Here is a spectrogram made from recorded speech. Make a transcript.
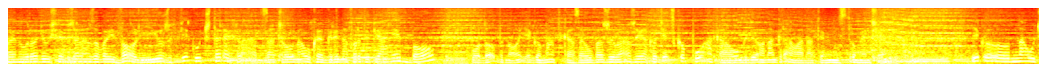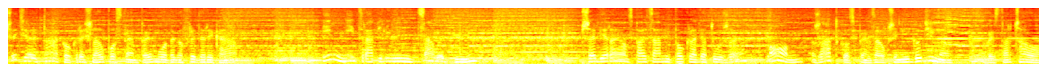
Chopin urodził się w Żelazowej Woli. Już w wieku czterech lat zaczął naukę gry na fortepianie, bo podobno jego matka zauważyła, że jako dziecko płakał, gdy ona grała na tym instrumencie. Jego nauczyciel tak określał postępy młodego Fryderyka. Inni trawili całe dni, przebierając palcami po klawiaturze. On rzadko spędzał przy niej godzinę. Wystarczało.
